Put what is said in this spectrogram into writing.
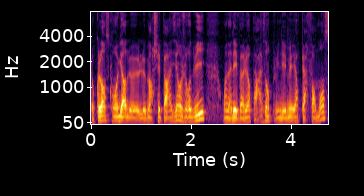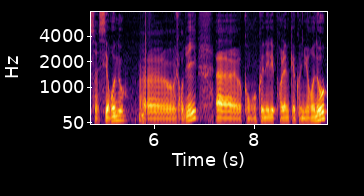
Donc, lorsqu'on regarde le, le marché parisien aujourd'hui, on a des valeurs, par exemple, une des meilleures performances, c'est Renault. Euh, aujourd'hui. Euh, quand on connaît les problèmes qu'a connu Renault,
